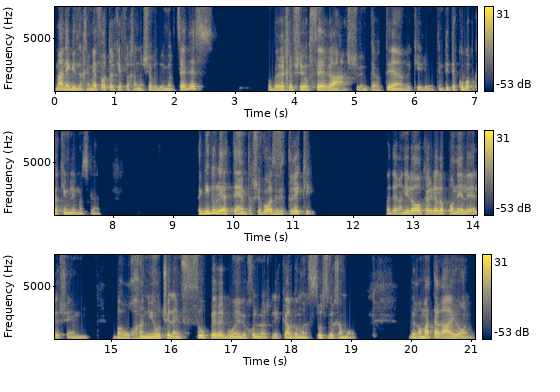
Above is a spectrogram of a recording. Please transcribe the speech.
מה אני אגיד לכם? איפה יותר כיף לכם לשבת במרצדס? או ברכב שעושה רעש ומקרטע וכאילו אתם תיתקעו בפקקים בלי מזגן? תגידו לי אתם, תחשבו על זה, זה tricky. בסדר? אני לא, כרגע לא פונה לאלה שהם ברוחניות שלהם סופר רגועים ויכולים לרכב גם על סוס וחמור. ברמת הרעיון,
